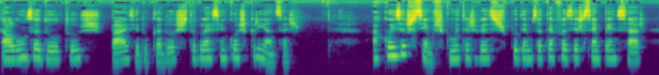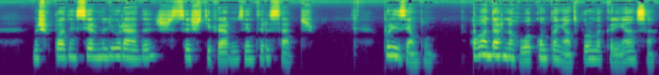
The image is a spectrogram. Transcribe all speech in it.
alguns adultos, pais, educadores estabelecem com as crianças? Há coisas simples que muitas vezes podemos até fazer sem pensar, mas que podem ser melhoradas se estivermos interessados. Por exemplo, ao andar na rua acompanhado por uma criança,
